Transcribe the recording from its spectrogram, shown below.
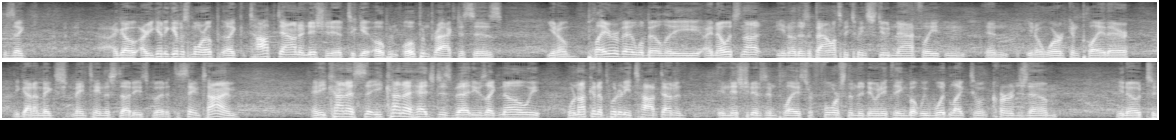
he's like, I go, are you going to give us more open, like top down initiative to get open open practices? You know, player availability. I know it's not. You know, there's a balance between student athlete and and you know work and play there. You got to make maintain the studies, but at the same time, and he kind of he kind of hedged his bet. He was like, no, we we're not going to put any top down initiatives in place or force them to do anything, but we would like to encourage them, you know, to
